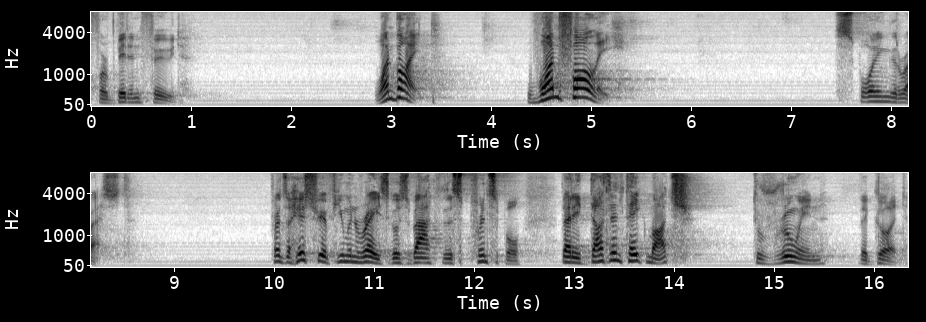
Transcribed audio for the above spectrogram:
forbidden food. One bite, one folly, spoiling the rest. Friends, the history of human race goes back to this principle that it doesn't take much to ruin the good.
